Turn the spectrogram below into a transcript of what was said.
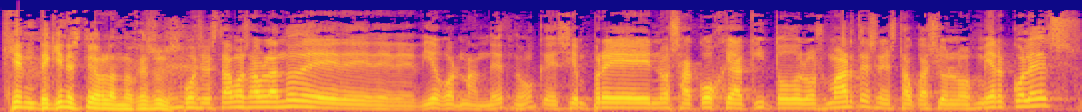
¿quién, ¿de quién estoy hablando, Jesús? Pues estamos hablando de, de- de- de Diego Hernández, ¿no? Que siempre nos acoge aquí todos los martes, en esta ocasión los miércoles,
